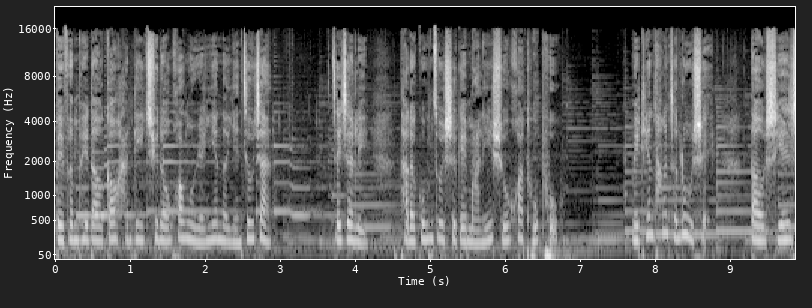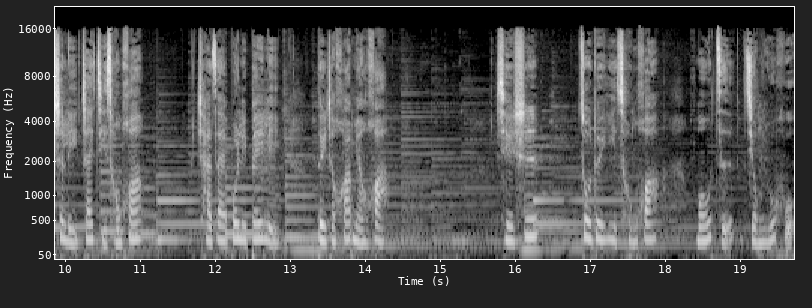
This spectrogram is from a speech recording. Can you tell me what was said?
被分配到高寒地区的荒无人烟的研究站，在这里，他的工作是给马铃薯画图谱，每天趟着露水，到实验室里摘几丛花，插在玻璃杯里，对着花描画，写诗，做对一丛花。眸子炯如虎，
